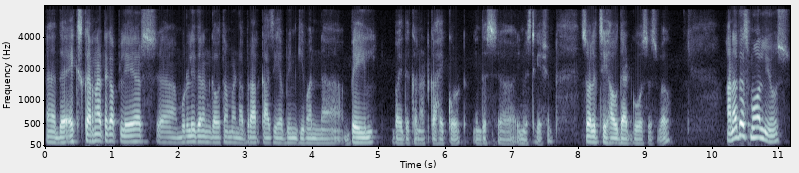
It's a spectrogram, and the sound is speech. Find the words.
uh, the ex Karnataka players uh, Muralidharan Gautam and Abrar Kazi have been given uh, bail by the Karnataka High Court in this uh, investigation. So let's see how that goes as well. Another small news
